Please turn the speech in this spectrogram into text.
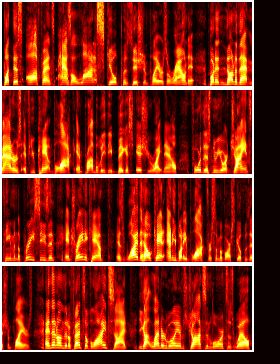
But this offense has a lot of skilled position players around it, but none of that matters if you can't block. And probably the biggest issue issue right now for this New York Giants team in the preseason and training camp is why the hell can't anybody block for some of our skill position players? And then on the defensive line side, you got Leonard Williams, Johnson, Lawrence as well.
